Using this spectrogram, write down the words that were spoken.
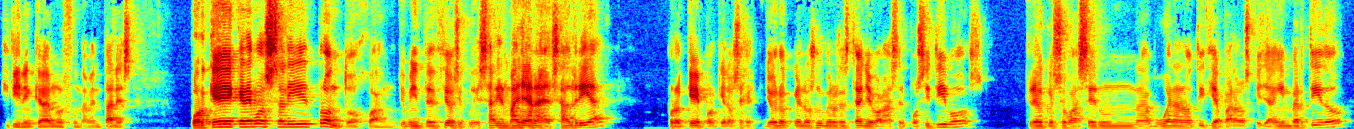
y tienen que dar unos fundamentales. ¿Por qué queremos salir pronto, Juan? Yo mi intención, si pudiese salir mañana, saldría. ¿Por qué? Porque yo creo que los números de este año van a ser positivos. Creo que eso va a ser una buena noticia para los que ya han invertido.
